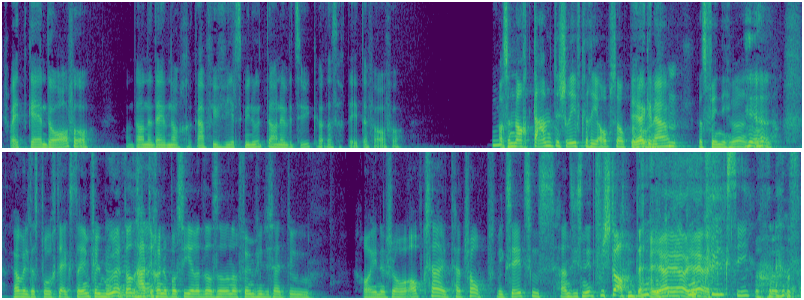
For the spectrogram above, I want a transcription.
ich möchte gerne hier anfangen. Und habe dann nach glaub, 45 Minuten überzeugt, dass ich dort anfangen darf. Also nachdem der schriftliche Absage bekommen Ja, genau. Das finde ich ja, ja. ja, weil das braucht extrem viel Mut. Oder? Hätte können passieren, dass er nach fünf Minuten sagt, du, ich habe Ihnen schon abgesagt, Herr Job, wie sieht es aus? Haben Sie es nicht verstanden? Ja, ja, ja. Gefühl gewesen. das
